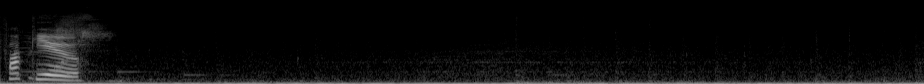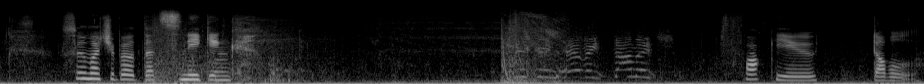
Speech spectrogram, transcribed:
Fuck you. So much about that sneaking. Fuck you, double.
